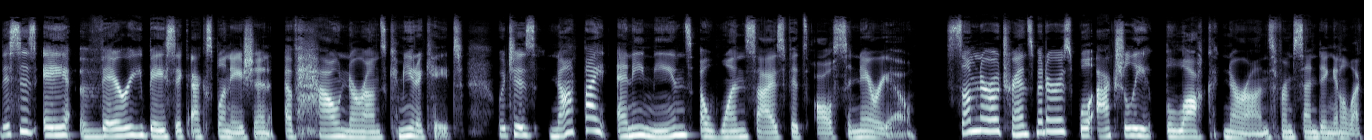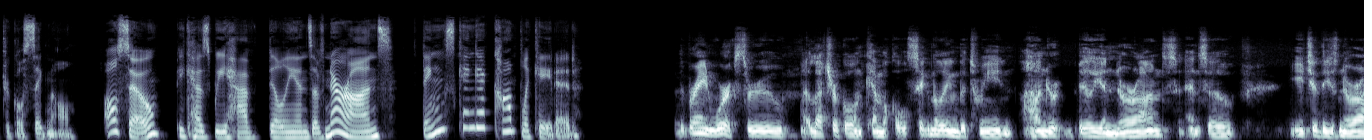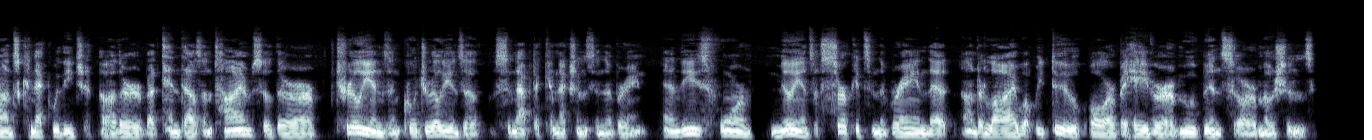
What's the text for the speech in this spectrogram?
This is a very basic explanation of how neurons communicate, which is not by any means a one size fits all scenario. Some neurotransmitters will actually block neurons from sending an electrical signal. Also, because we have billions of neurons, things can get complicated. The brain works through electrical and chemical signaling between 100 billion neurons. And so each of these neurons connect with each other about 10,000 times. So there are trillions and quadrillions of synaptic connections in the brain. And these form millions of circuits in the brain that underlie what we do, all our behavior, our movements, our emotions.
